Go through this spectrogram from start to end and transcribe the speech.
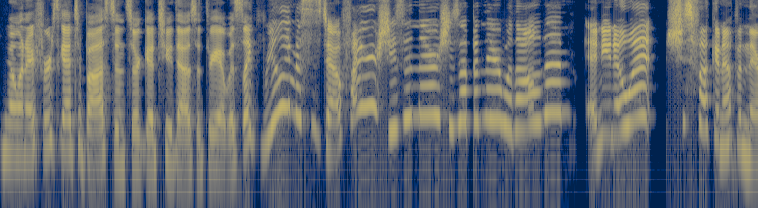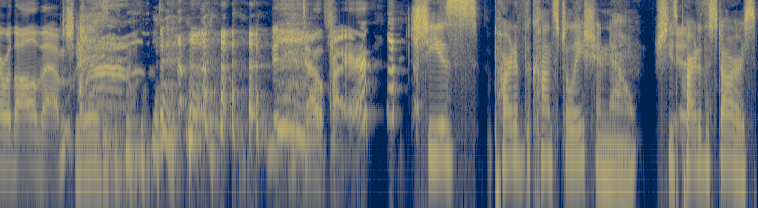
you know, when I first got to Boston circa 2003, I was like, really, Mrs. Doubtfire? She's in there? She's up in there with all of them? And you know what? She's fucking up in there with all of them. Mrs. Doubtfire. she is part of the constellation now. She's Yes. part of the stars.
